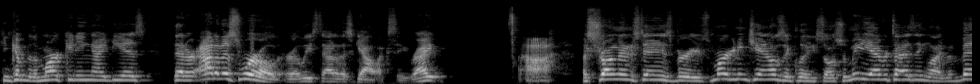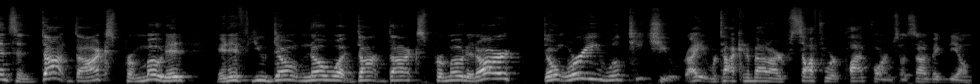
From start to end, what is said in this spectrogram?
can come to the marketing ideas that are out of this world, or at least out of this galaxy, right? Ah, a strong understanding of various marketing channels, including social media advertising, live events, and DOTDocs promoted. And if you don't know what DOTDocs promoted are, don't worry, we'll teach you, right? We're talking about our software platform, so it's not a big deal.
